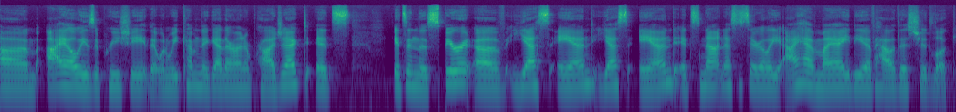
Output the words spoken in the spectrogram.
um, i always appreciate that when we come together on a project it's it's in the spirit of yes and yes and it's not necessarily i have my idea of how this should look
